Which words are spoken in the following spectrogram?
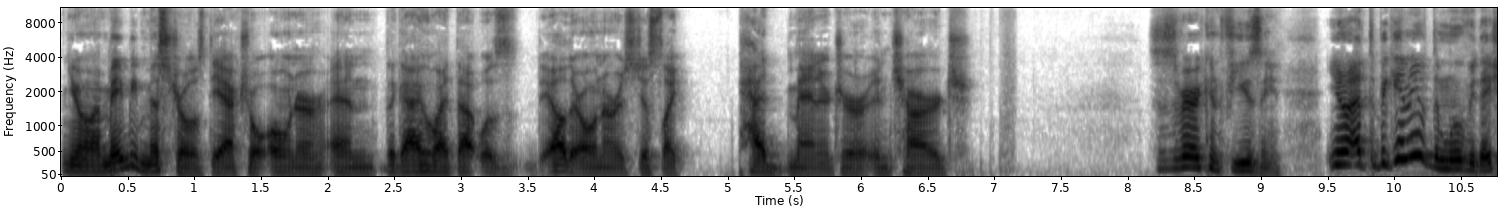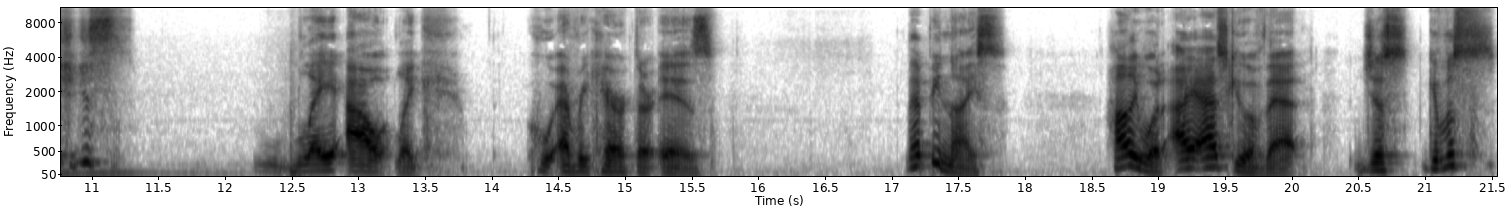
you know, and maybe Mistro is the actual owner, and the guy who I thought was the other owner is just like head manager in charge. This is very confusing. You know, at the beginning of the movie, they should just lay out like who every character is. That'd be nice. Hollywood, I ask you of that. Just give us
